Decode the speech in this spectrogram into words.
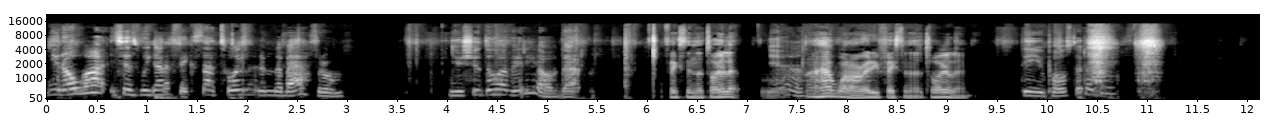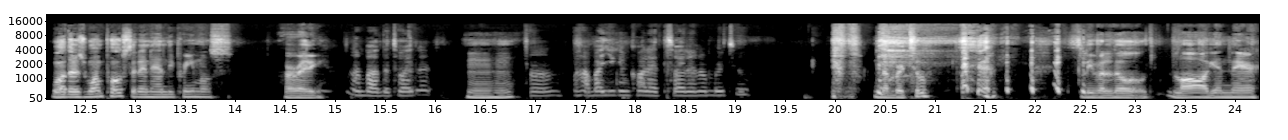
you know what? Since we gotta fix that toilet in the bathroom, you should do a video of that. fixing the toilet. Yeah. I have one already fixed in the toilet. Did you post it again? Well, there's one posted in Handy Primos already. about the toilet? Hmm Um, how about you can call it toilet number two? Number two. Just leave a little log in there.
